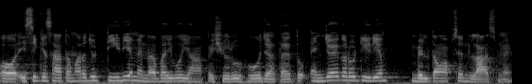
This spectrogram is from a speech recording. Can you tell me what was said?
और इसी के साथ हमारा जो टीडीएम है ना भाई, वो यहाँ पे शुरू हो जाता है। तो एन्जॉय करो टीडीएम मिलता हूँ आपसे लास्ट में।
